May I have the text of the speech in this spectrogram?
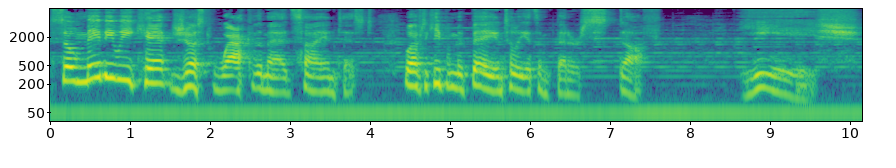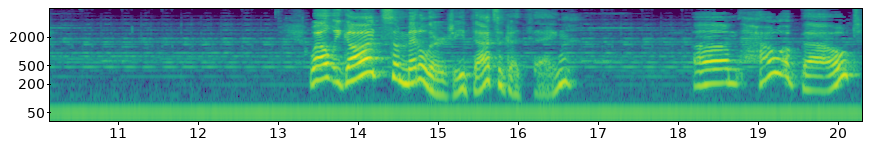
so maybe we can't just whack the mad scientist. We'll have to keep him at bay until we get some better stuff. Yeesh. Well, we got some metallurgy. That's a good thing. Um, how about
